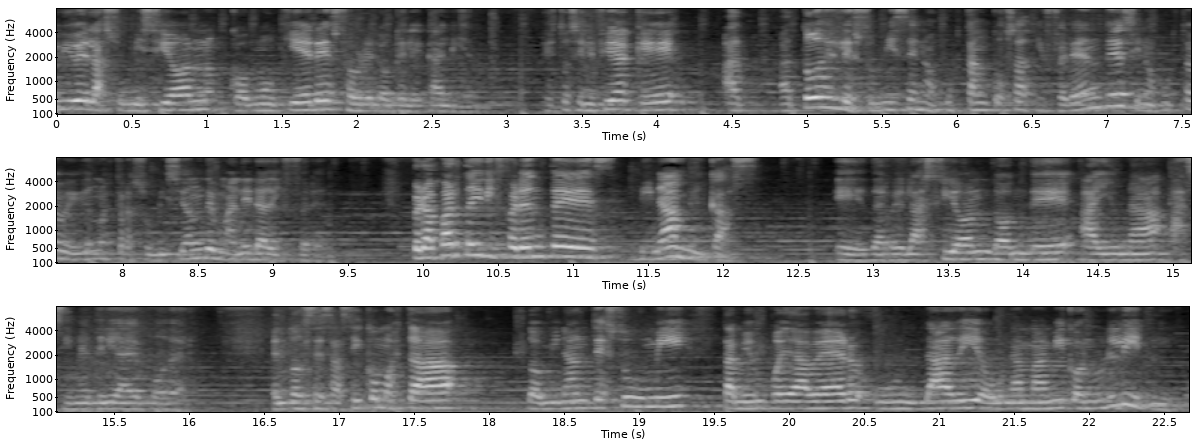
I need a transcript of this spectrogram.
vive la sumisión como quiere sobre lo que le calienta. Esto significa que a, todos les sumises nos gustan cosas diferentes y nos gusta vivir nuestra sumisión de manera diferente. Pero aparte hay diferentes dinámicas eh, de relación donde hay una asimetría de poder. Entonces, así como está dominante sumi, también puede haber un daddy o una mami con un little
